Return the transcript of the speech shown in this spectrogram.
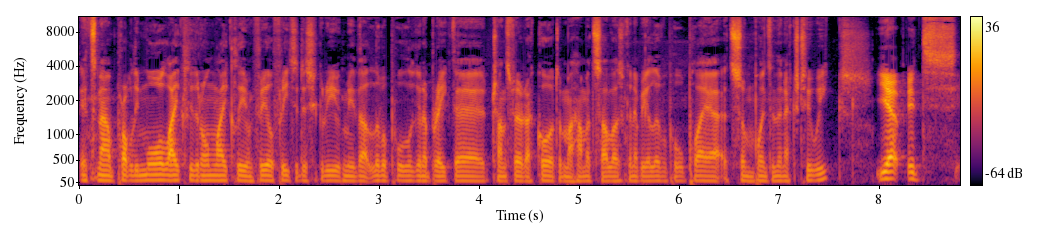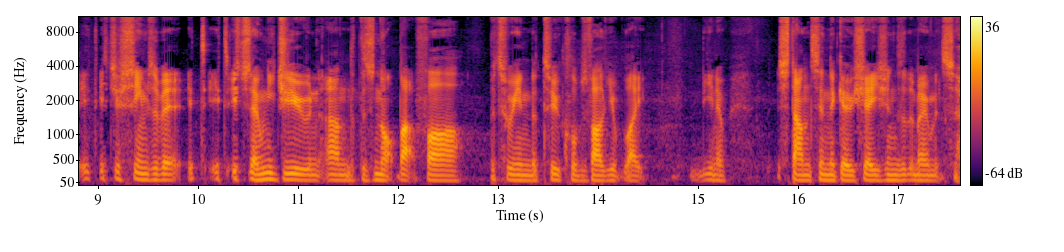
It's now probably more likely than unlikely, and feel free to disagree with me that Liverpool are going to break their transfer record, and Mohamed Salah is going to be a Liverpool player at some point in the next two weeks. Yep, it's it, it just seems a bit. It, it it's only June, and there's not that far between the two clubs' value, like you know, stance in negotiations at the moment. So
